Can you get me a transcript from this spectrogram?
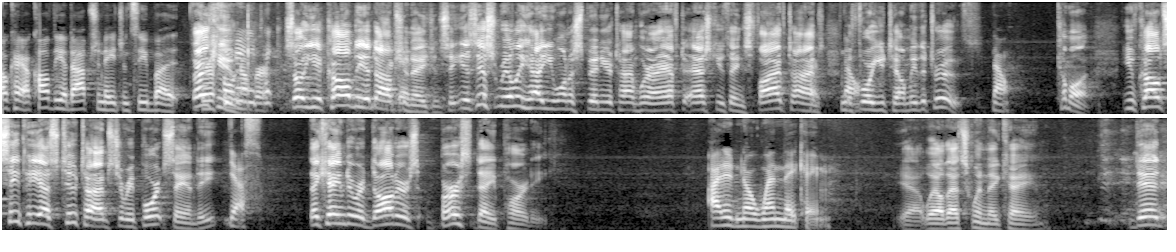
Okay, I called the adoption agency, but Thank their phone you. number. So you called the adoption agency. Is this really how you want to spend your time where I have to ask you things five times No. before you tell me the truth? No. Come on. You've called CPS two times to report Sandy. Yes. They came to her daughter's birthday party. I didn't know when they came. Yeah, well, that's when they came. Did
